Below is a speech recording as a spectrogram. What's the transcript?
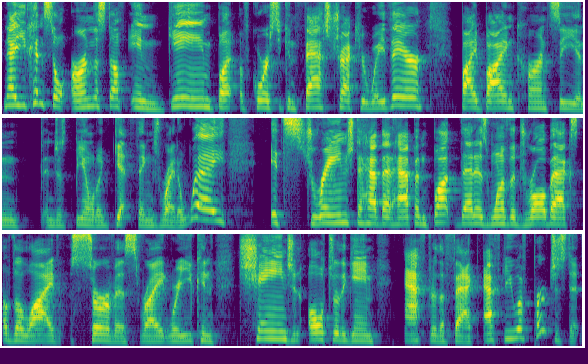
Now you can still earn the stuff in game, but of course you can fast track your way there by buying currency and, and just being able to get things right away. It's strange to have that happen, but that is one of the drawbacks of the live service, right? Where you can change and alter the game after the fact, after you have purchased it.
